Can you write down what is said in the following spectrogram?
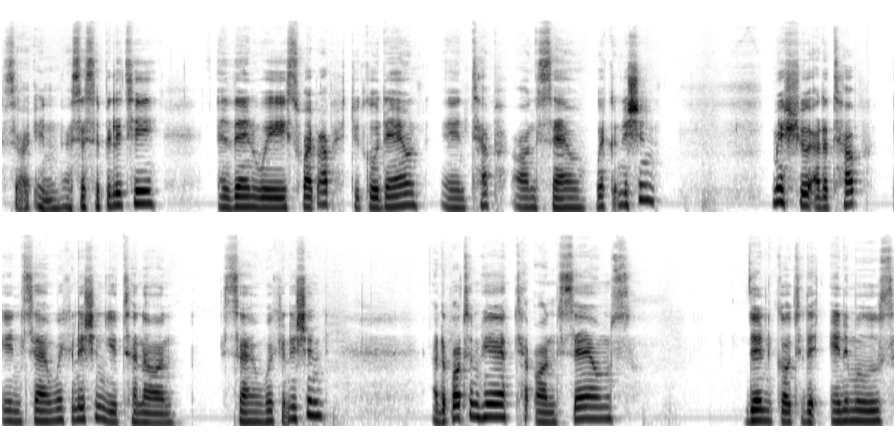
So in Accessibility, and then we swipe up to go down and tap on Sound Recognition. Make sure at the top in Sound Recognition you turn on Sound Recognition at the bottom here, tap on Sounds, then go to the Animals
